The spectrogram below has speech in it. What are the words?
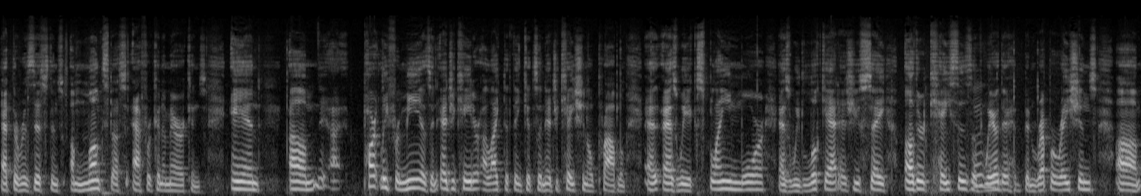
at the resistance amongst us African Americans. And um, I- partly for me as an educator, I like to think it's an educational problem. As, as we explain more, as we look at, as you say, other cases of where there have been reparations, um,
